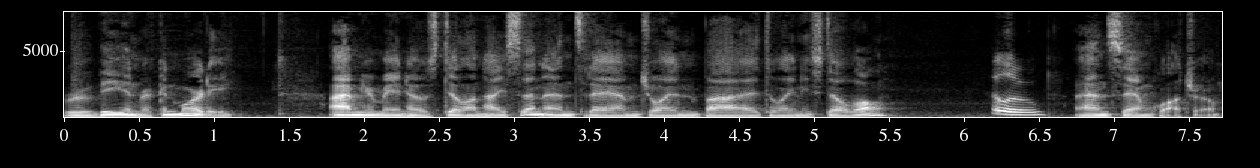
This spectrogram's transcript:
RWBY, and Rick and Morty. I'm your main host, Dylan Heisen, and today I'm joined by Delaney Stilwell Hello. and Sam Quattro.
